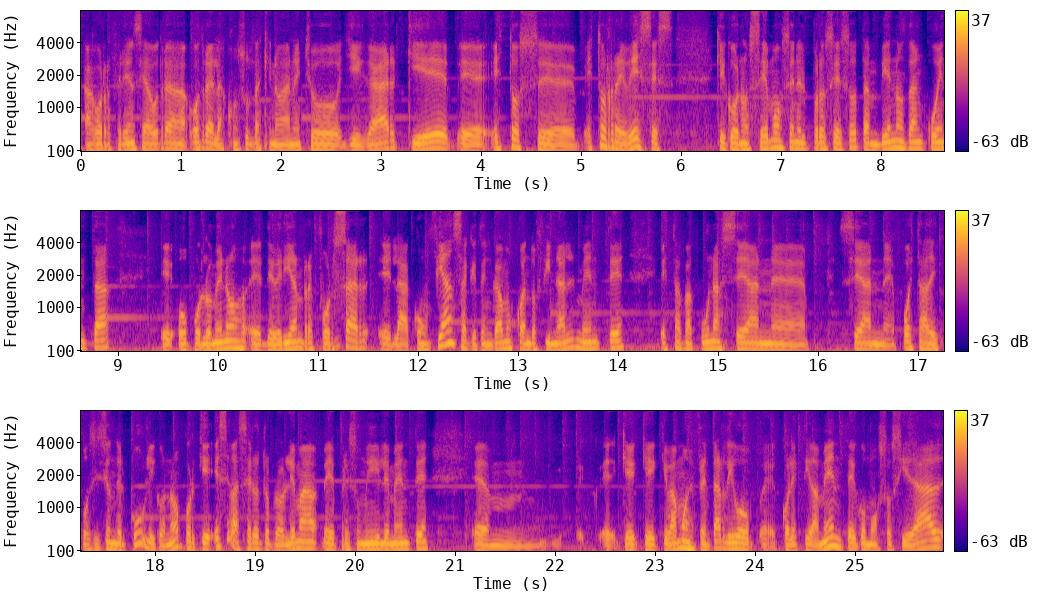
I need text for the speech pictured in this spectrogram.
hago referencia a otra, otra de las consultas que nos han hecho llegar, que eh, estos, estos reveses que conocemos en el proceso también nos dan cuenta o por lo menos deberían reforzar la confianza que tengamos cuando finalmente estas vacunas sean sean eh, puestas a disposición del público, ¿no? Porque ese va a ser otro problema, eh, presumiblemente, em, eh, que, vamos a enfrentar, digo, colectivamente, como sociedad,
